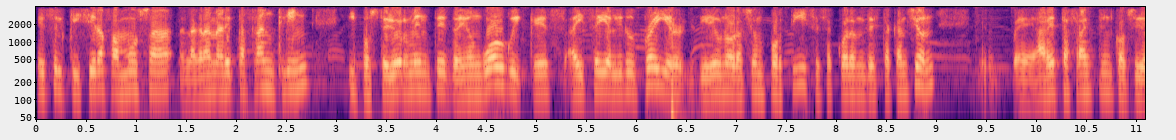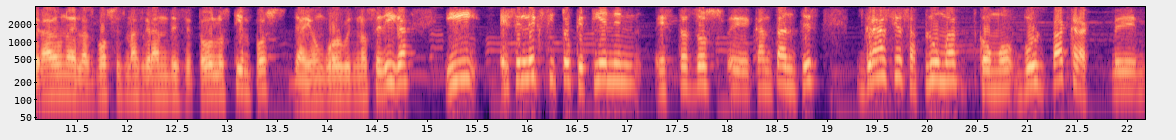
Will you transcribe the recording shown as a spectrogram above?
es el que hiciera famosa la gran Aretha Franklin y posteriormente Dionne Warwick, que es I Say a Little Prayer, diré una oración por ti, si se acuerdan de esta canción. Eh, Aretha Franklin considerada una de las voces más grandes de todos los tiempos, Dionne Warwick no se diga, y es el éxito que tienen estas dos eh, cantantes gracias a plumas como Burt Bacharach. Eh,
